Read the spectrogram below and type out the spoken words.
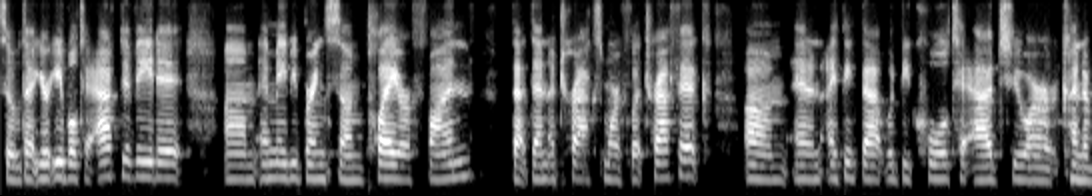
so that you're able to activate it um, and maybe bring some play or fun that then attracts more foot traffic. Um, and I think that would be cool to add to our kind of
